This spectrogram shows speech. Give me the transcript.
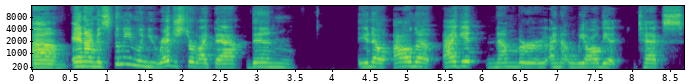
um, and I'm assuming when you register like that, then, you know, I'll know, I get number, I know we all get texts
